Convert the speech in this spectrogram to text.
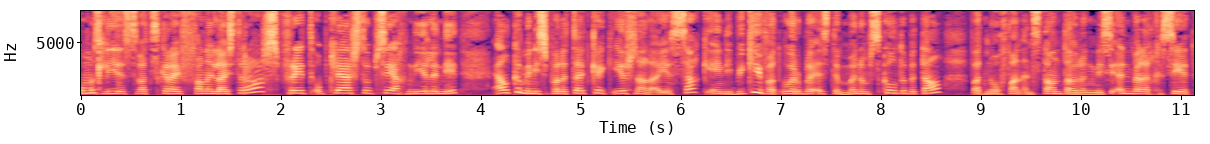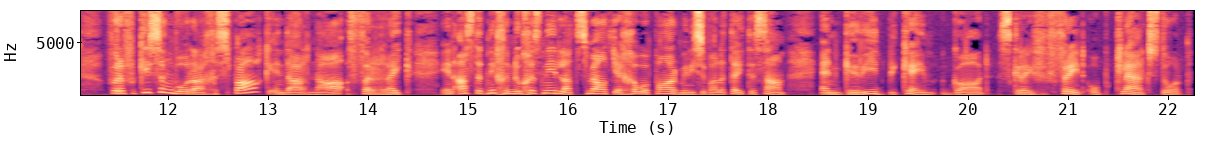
kom ons lees wat skryf van die luisteraars. Fred op Klerksdorp sê ag nee hulle net elke munisipaliteit kyk eers na hulle eie sak en die bietjie wat oorbly is te min om skuld te betaal wat nog van instandhouding nes die inbeller gesê het vir 'n verkiesing word daar gespaak en daarna verryk en as dit nie genoeg is nie laat smelt jy gou 'n paar munisipaliteite saam and greed became god skryf Fred op Klerksdorp.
